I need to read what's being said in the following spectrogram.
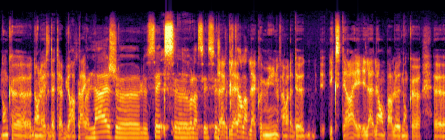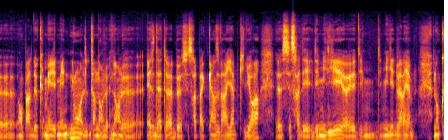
Donc dans le Health Data, il y aura pas l'âge, le sexe, voilà, c'est ce genre de critères-là. La, commune, enfin voilà, de, etc. Et, là, là, on parle donc, euh, euh, on parle de, mais, mais nous, dans le dans le Health Data Hub, ce sera pas 15 variables qu'il y aura, euh, ce sera des, des milliers, des, des, milliers de variables. Donc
